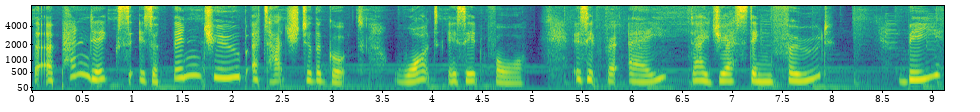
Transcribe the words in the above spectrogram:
The appendix is a thin tube attached to the gut. What is it for? Is it for A, digesting food? B,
